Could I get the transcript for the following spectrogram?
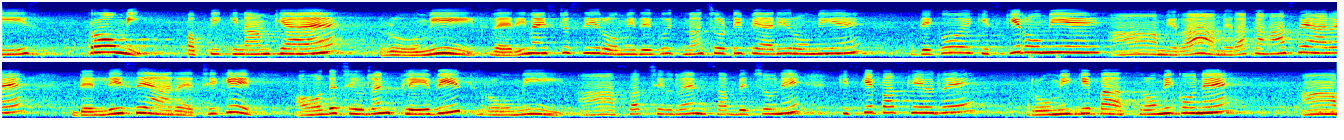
is Romi puppy की नाम क्या है? Romi it's very nice to see Romi देखो, इतना छोटी प्यारी रोमी है। देखो किसकी रोमी है? हाँ मेरा मेरा कहाँ से आ रहा है? दिल्ली से आ रहा ठीक है? All the children play with Romi हाँ सब चिल्ड्रन सब बच्चों ने किसके पास खेल रहे रोमी के पास। रोमी कौन है? हाँ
